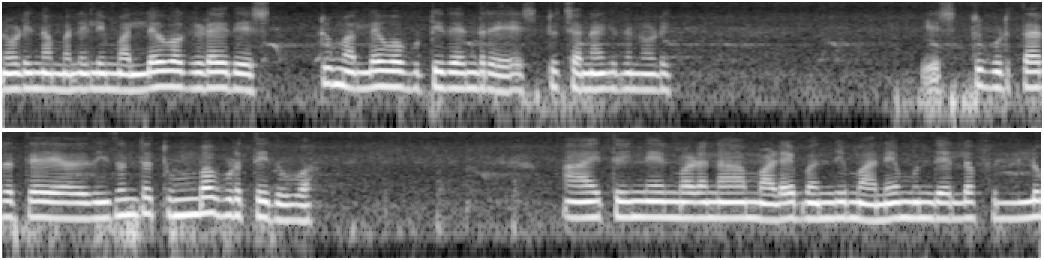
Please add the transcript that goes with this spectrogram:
ನೋಡಿ ನಮ್ಮ ಮನೇಲಿ ಮಲ್ಲೆ ಹೂವು ಗಿಡ ಇದೆ, ಎಷ್ಟು ಮಲ್ಲೆ ಹೂವು ಬಿಟ್ಟಿದೆ ಅಂದರೆ ಎಷ್ಟು ಚೆನ್ನಾಗಿದೆ ನೋಡಿ. ಎಷ್ಟು ಬಿಡ್ತಾ ಇರುತ್ತೆ, ಇದಂತ ತುಂಬ ಬಿಡುತ್ತೆ ಇದು ಹೂವು. ಆಯಿತು, ಇನ್ನೇನು ಮಾಡೋಣ? ಮಳೆ ಬಂದು ಮನೆ ಮುಂದೆ ಎಲ್ಲ ಫುಲ್ಲು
